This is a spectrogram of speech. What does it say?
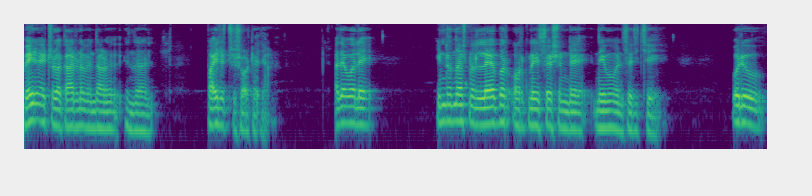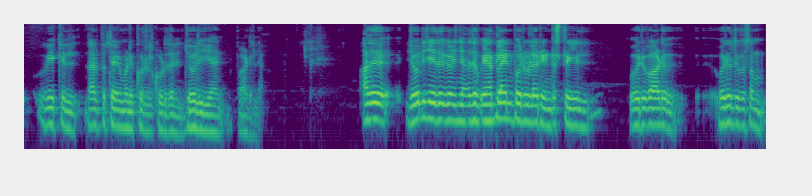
മെയിനായിട്ടുള്ള കാരണം എന്താണ് എന്നാൽ പൈലറ്റ് ഷോർട്ടേജാണ്. അതേപോലെ ഇന്റർനാഷണൽ ലേബർ ഓർഗനൈസേഷന്റെ നിയമമനുസരിച്ച് ഒരു വീക്കിൽ നാൽപ്പത്തേഴ് മണിക്കൂറിൽ കൂടുതൽ ജോലി ചെയ്യാൻ പാടില്ല. അത് ജോലി ചെയ്ത് കഴിഞ്ഞാൽ അത് എയർലൈൻ പോലുള്ള ഒരു ഇൻഡസ്ട്രിയിൽ ഒരുപാട് ഒരു ദിവസം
